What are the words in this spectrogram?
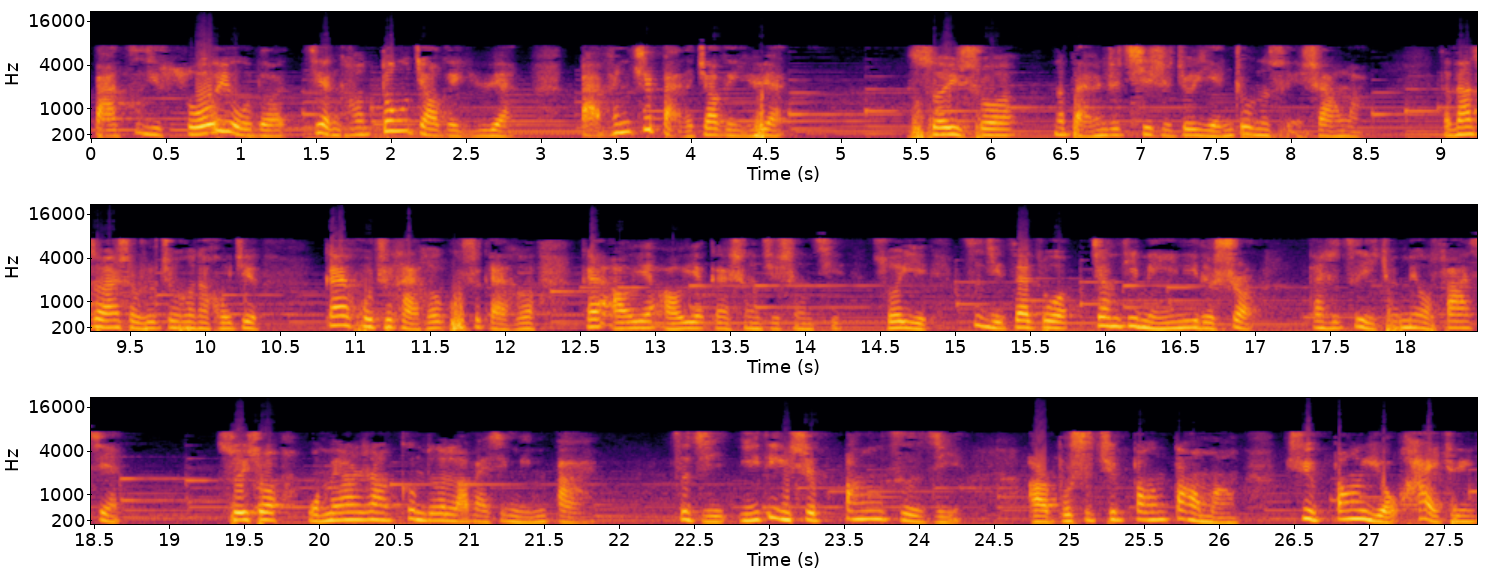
把自己所有的健康都交给医院，百分之百的交给医院。所以说，那百分之七十就严重的损伤了。等他做完手术之后，他回去该胡吃海喝胡吃海喝，该熬夜熬夜，该生气生气。所以自己在做降低免疫力的事儿，但是自己却没有发现。所以说，我们要让更多的老百姓明白，自己一定是帮自己，而不是去帮倒忙，去帮有害菌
